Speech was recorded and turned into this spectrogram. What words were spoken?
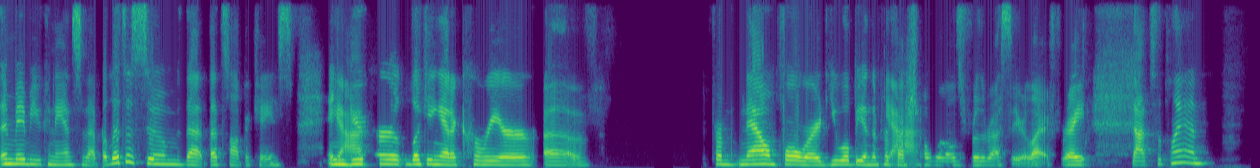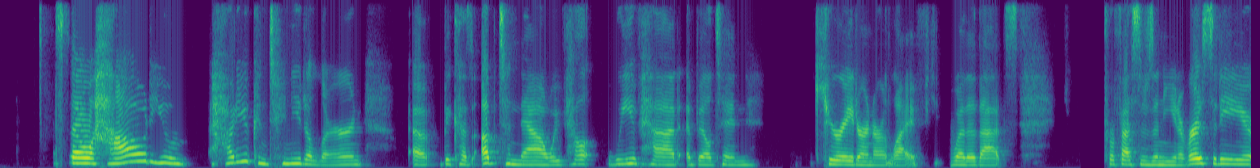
and maybe you can answer that, but let's assume that that's not the case. And yeah. you're looking at a career of from now forward, you will be in the professional yeah. world for the rest of your life, right? That's the plan. So how do you how do you continue to learn? Uh, because up to now we've held we've had a built-in curator in our life, whether that's professors in a university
